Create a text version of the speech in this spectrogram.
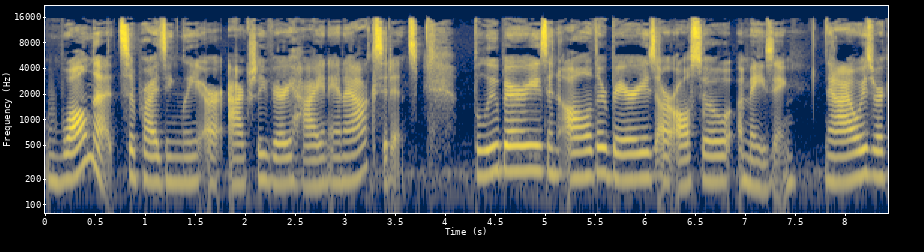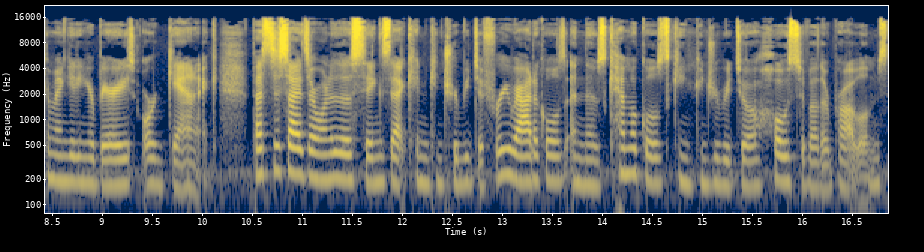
Walnuts, surprisingly, are actually very high in antioxidants. Blueberries and all other berries are also amazing. Now, I always recommend getting your berries organic. Pesticides are one of those things that can contribute to free radicals, and those chemicals can contribute to a host of other problems.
